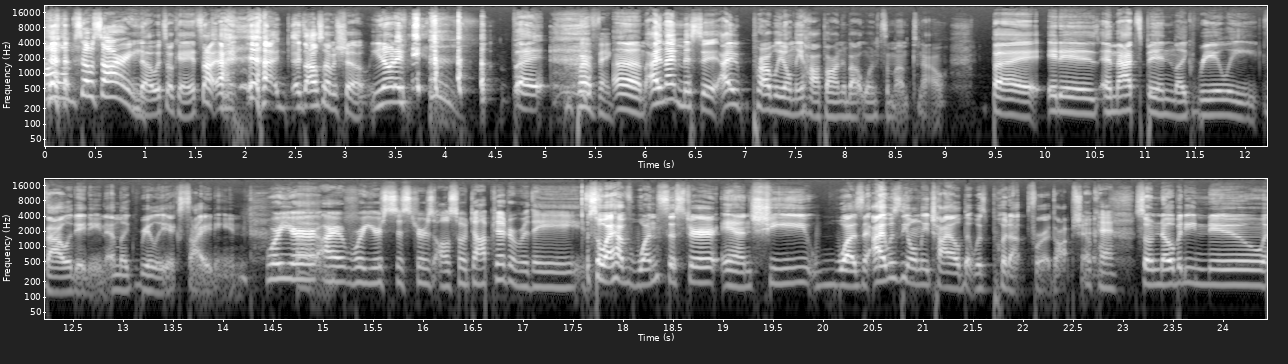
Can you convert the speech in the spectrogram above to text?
Oh, I'm so sorry. no, it's okay. It's not. I also have a show. You know what I mean? but Perfect. um, and I miss it. I probably only hop on about once a month now, but it is, and that's been like really validating and like really exciting. were your um, are were your sisters also adopted, or were they? So I have one sister, and she wasn't. I was the only child that was put up for adoption. Okay. So nobody knew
